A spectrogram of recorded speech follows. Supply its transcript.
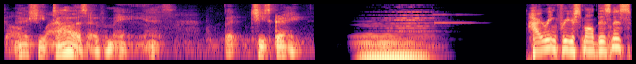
God. no, she wow. towers over me. Yes, but she's great. Hiring for your small business?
